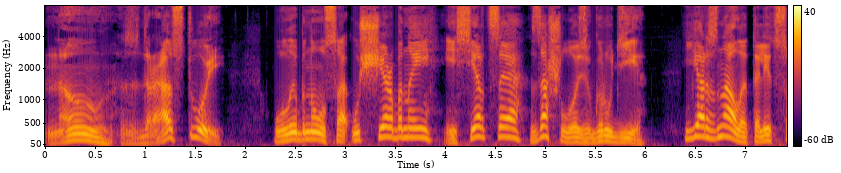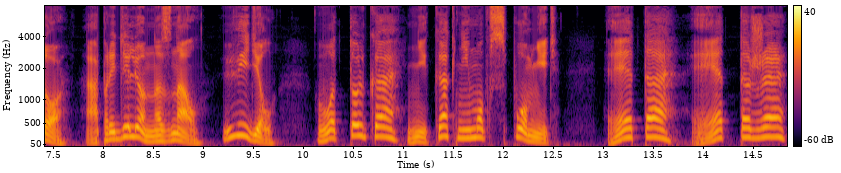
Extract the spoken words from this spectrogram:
«Ну, здравствуй!» Улыбнулся ущербный, и сердце зашлось в груди. Яр знал это лицо, определенно знал, видел, вот только никак не мог вспомнить. Это, это же...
